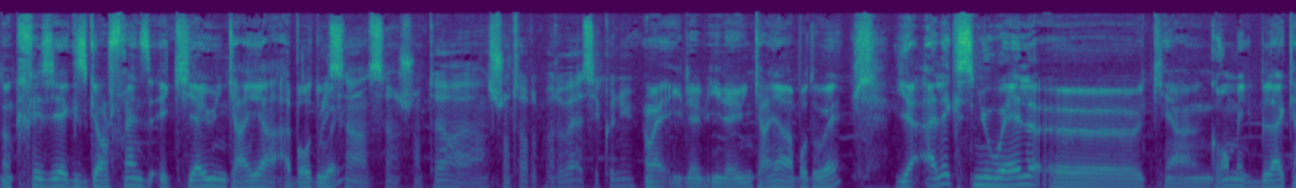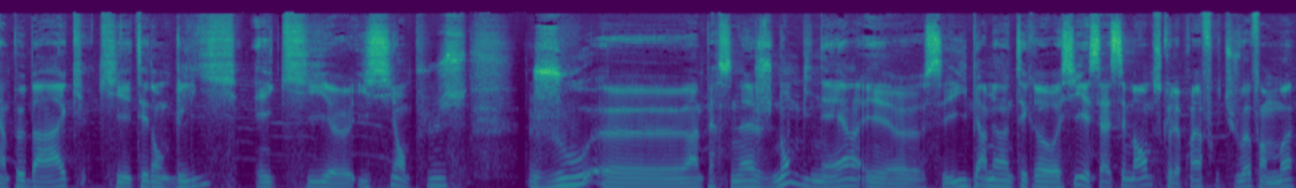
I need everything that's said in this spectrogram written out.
dans Crazy Ex-Girlfriends et qui a eu une carrière à Broadway. Oui, c'est un, chanteur, un chanteur de Broadway assez connu. Ouais, il a, il a eu une carrière à Broadway. Il y a Alex Newell, euh, qui est un grand mec black un peu baraque, qui était dans Glee et qui, euh, ici en plus, joue euh, un personnage non binaire et euh, c'est hyper bien intégré au récit. Et c'est assez marrant parce que la première fois que tu le vois, enfin moi,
